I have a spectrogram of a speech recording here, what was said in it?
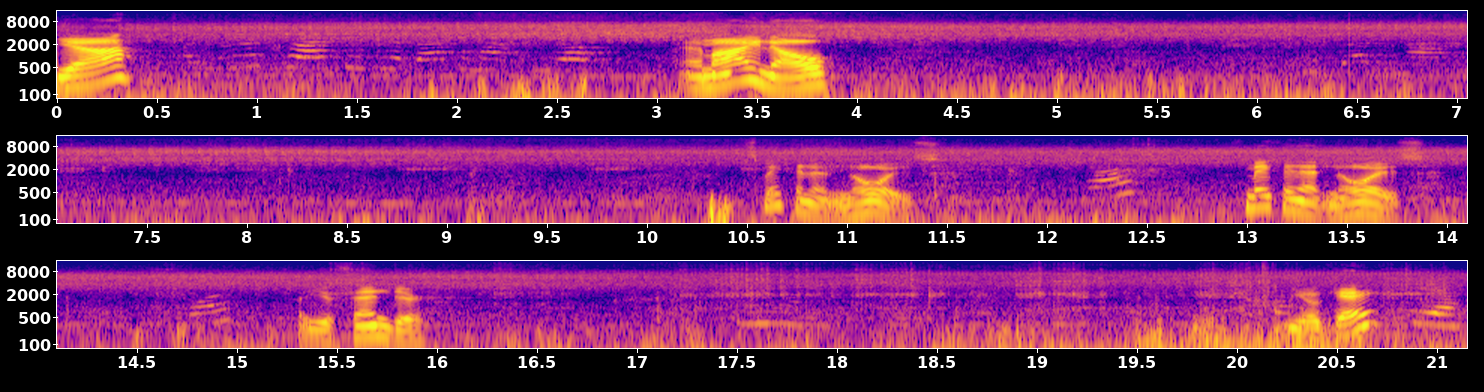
Yeah? Am I no? It's making that noise. What? It's making that noise. What? Your fender. You okay? Yeah.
